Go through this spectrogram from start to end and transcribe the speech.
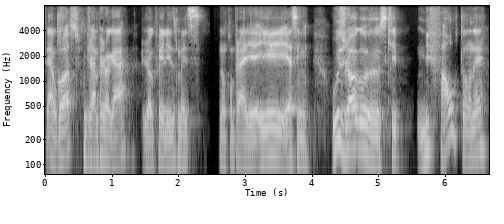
É, eu gosto, já pra jogar, jogo feliz, mas não compraria. E, e assim, os jogos que me faltam, né?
